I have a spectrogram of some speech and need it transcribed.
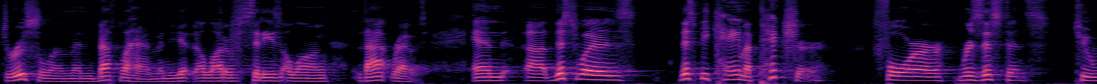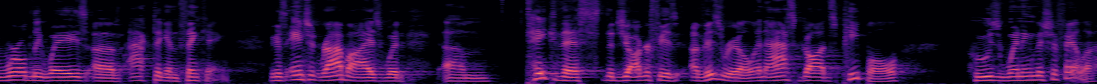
Jerusalem and Bethlehem, and you get a lot of cities along that route. And uh, this was, this became a picture for resistance to worldly ways of acting and thinking. Because ancient rabbis would um, take this, the geography of Israel, and ask God's people, who's winning the Shephelah?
